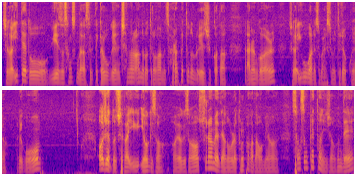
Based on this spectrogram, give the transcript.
제가 이때도 위에서 상승 나왔을 때 결국에는 채널 안으로 들어가면서 하락 패턴으로 이어질 거다라는 걸 제가 이 구간에서 말씀을 드렸고요. 그리고 어제도 제가 이, 여기서 어, 여기서 수렴에 대한 원래 돌파가 나오면 상승 패턴이죠. 근데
